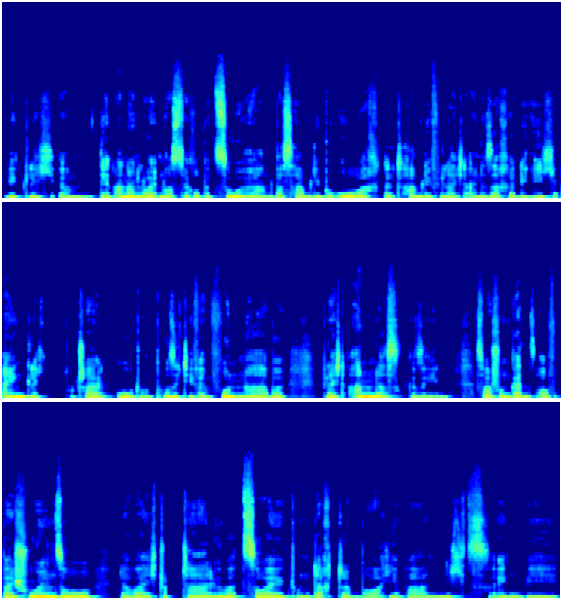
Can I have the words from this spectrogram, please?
Wirklich ähm, den anderen Leuten aus der Gruppe zuhören. Was haben die beobachtet? Haben die vielleicht eine Sache, die ich eigentlich total gut und positiv empfunden habe, vielleicht anders gesehen? Es war schon ganz oft bei Schulen so, da war ich total überzeugt und dachte, boah, hier war nichts irgendwie,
